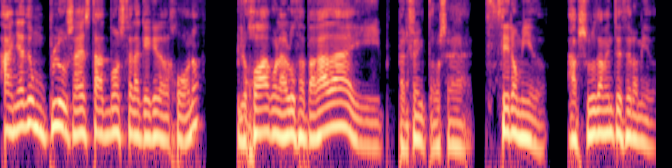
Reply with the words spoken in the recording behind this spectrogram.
añade un plus a esta atmósfera que crea el juego, ¿no? Y lo juega con la luz apagada y perfecto, o sea, cero miedo, absolutamente cero miedo.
